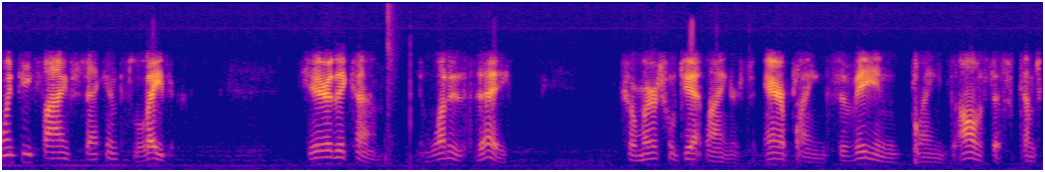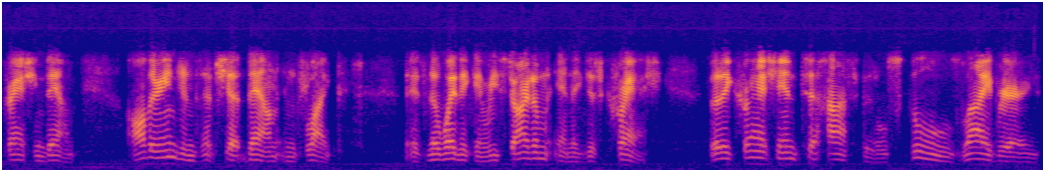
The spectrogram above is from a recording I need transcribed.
25 seconds later, here they come. And what is they? Commercial jetliners, airplanes, civilian planes, all the stuff comes crashing down. All their engines have shut down in flight. There's no way they can restart them, and they just crash. So they crash into hospitals, schools, libraries,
